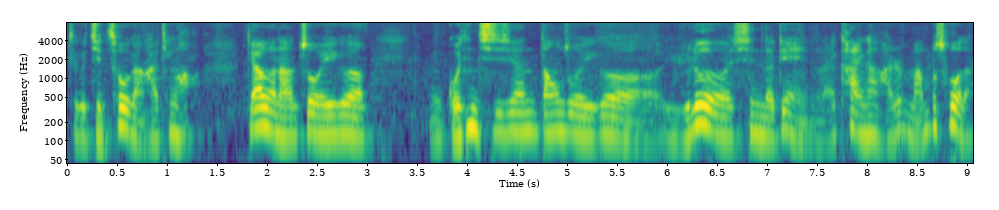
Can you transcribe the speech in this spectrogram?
这个紧凑感还挺好。第二个呢，作为一个国庆期间当做一个娱乐性的电影来看一看，还是蛮不错的。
